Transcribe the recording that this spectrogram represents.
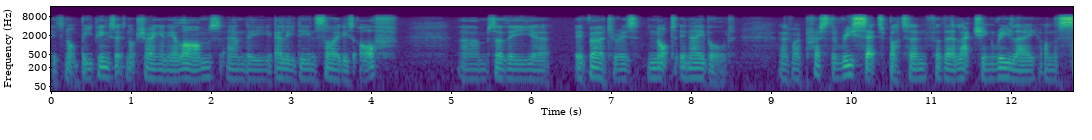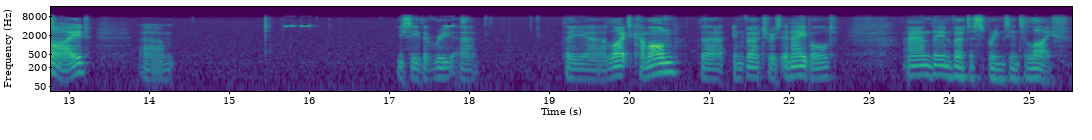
it's not beeping so it's not showing any alarms and the LED inside is off um, so the uh, inverter is not enabled and if I press the reset button for the latching relay on the side um, you see the re uh, the uh, light come on, the inverter is enabled, and the inverter springs into life.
